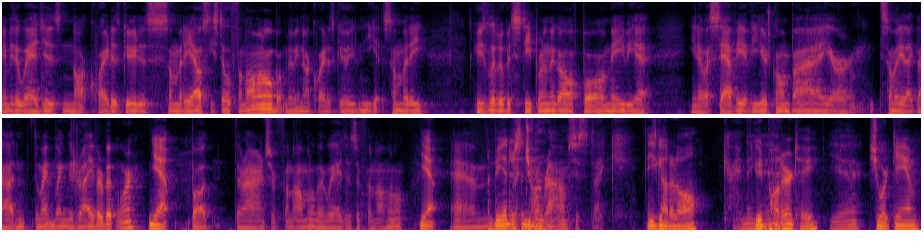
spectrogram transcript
Maybe the wedge is not quite as good as somebody else. He's still phenomenal, but maybe not quite as good. And you get somebody who's a little bit steeper in the golf ball, maybe a you know a savvy of years gone by, or somebody like that, and they might wing the driver a bit more Yeah, but their irons are phenomenal. Their wedges are phenomenal. yeah. Um, It'd be interesting Jon Rahm's just like He's got it all. kind of Good yeah. putter too. Yeah, Short game.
